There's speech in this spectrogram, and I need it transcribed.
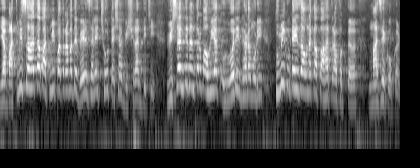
या बातमीसह आता बातमीपत्रामध्ये वेळ झाली छोट्याशा विश्रांतीची. विश्रांतीनंतर पाहूयात उर्वरित घडामोडी. तुम्ही कुठेही जाऊ नका पाहत राहा फक्त माझे कोकण.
